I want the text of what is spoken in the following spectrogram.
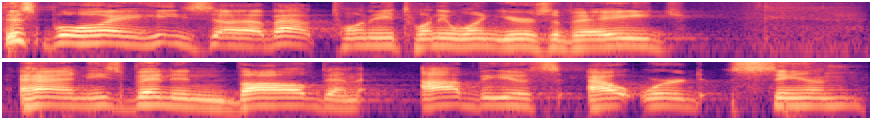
This boy, he's uh, about 20, 21 years of age, and he's been involved in obvious outward sin.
